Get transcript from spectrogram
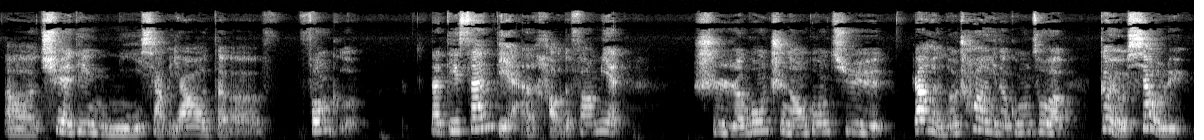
呃，确定你想要的风格。那第三点好的方面是人工智能工具让很多创意的工作更有效率。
